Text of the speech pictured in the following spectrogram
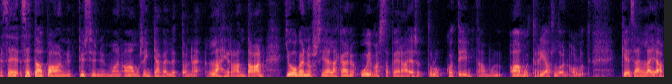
se, se tapa on nyt pysynyt. Mä oon aamuisin kävellyt tonne lähirantaan, joogannut siellä, käynyt uimassa perään ja sitten tullut kotiin. Tämä on mun aamutriatlon ollut kesällä ja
